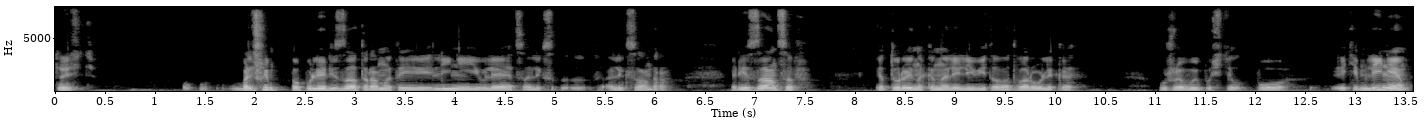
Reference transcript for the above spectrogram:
то есть большим популяризатором этой линии является Александр Рязанцев, который на канале Левитова два ролика уже выпустил по этим линиям.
